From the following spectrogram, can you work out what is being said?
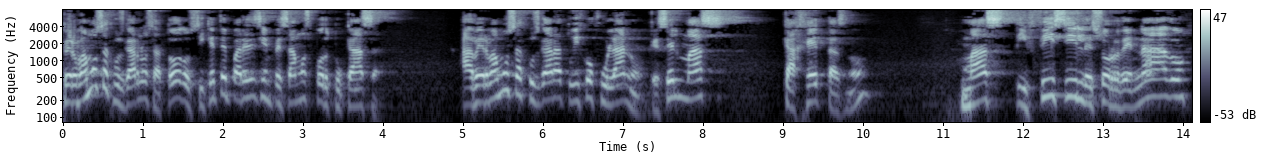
Pero vamos a juzgarlos a todos. ¿Y qué te parece si empezamos por tu casa? A ver, vamos a juzgar a tu hijo fulano, que es el más cajetas, ¿no? Más difícil, desordenado,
